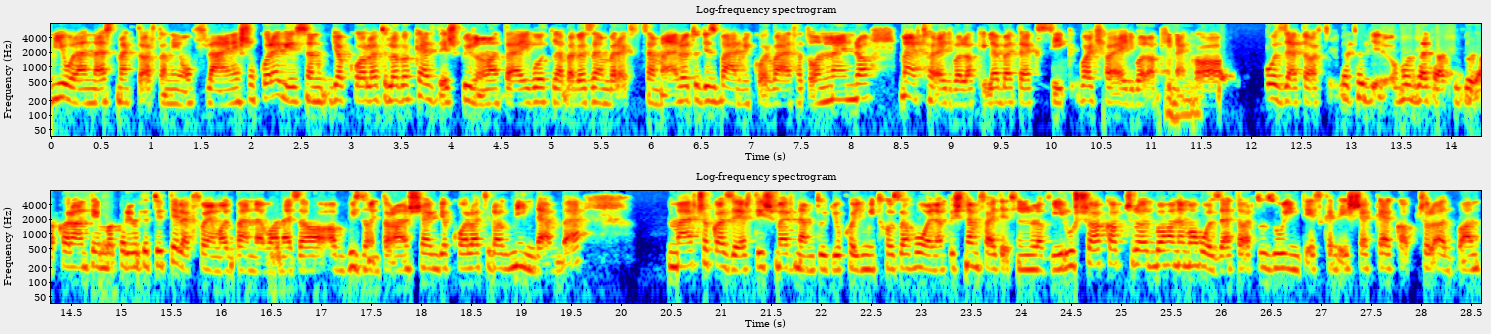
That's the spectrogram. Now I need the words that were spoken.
jó lenne ezt megtartani offline, és akkor egészen gyakorlatilag a kezdés pillanatáig ott lebeg az emberek szem előtt, hogy ez bármikor válthat online-ra, mert ha egy valaki lebetegszik, vagy ha egy valakinek mhm. a hozzátartozó, tehát hogy hozzátartozó a karanténba került, tehát hogy tényleg folyamat benne van ez a, a bizonytalanság gyakorlatilag mindenbe, már csak azért is, mert nem tudjuk, hogy mit hoz a holnap, és nem feltétlenül a vírussal kapcsolatban, hanem a hozzátartozó intézkedésekkel kapcsolatban.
